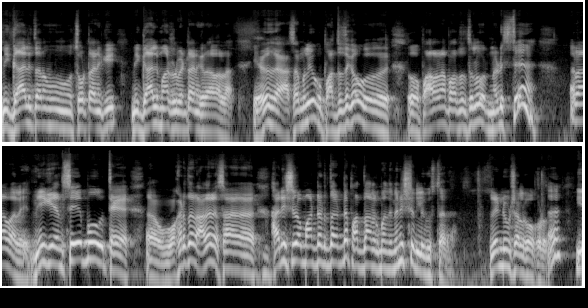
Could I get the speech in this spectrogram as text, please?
మీ గాలితనం చూడటానికి మీ గాలి మాటలు వినటానికి రావాలా? ఏదో అసెంబ్లీ ఒక పద్ధతిగా ఒక పాలనా పద్ధతిలో నడిస్తే రావాలి. మీకు ఎంతసేపు తే ఒకటితో అదే హరీష్ రావు మాట్లాడుతా అంటే పద్నాలుగు మంది మినిస్టర్లు ఎగుస్తారు. రెండు నిమిషాలకు ఒకడు? ఈ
